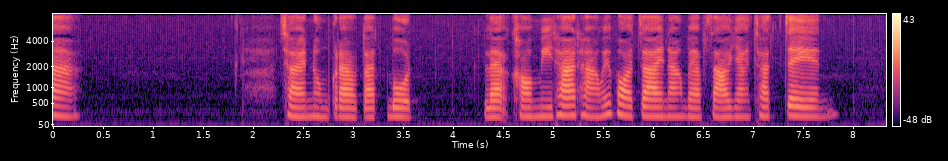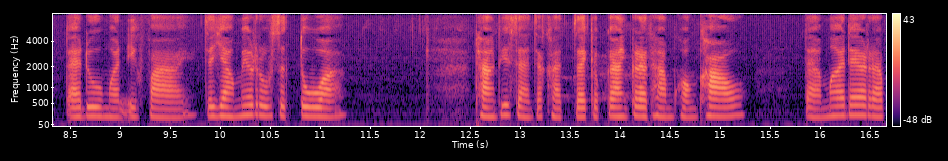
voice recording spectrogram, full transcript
มา ชายหนุ่มกล่าวตัดบท และเขามีท่าทางไม่พอใจนางแบบสาวอย่างชัดเจน แต่ดูเหมือนอีกฝ่ายจะยังไม่รู้สึกตัว ทางที่แสนจะขัดใจกับการกระทำของเขา แต่เมื่อได้รับ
